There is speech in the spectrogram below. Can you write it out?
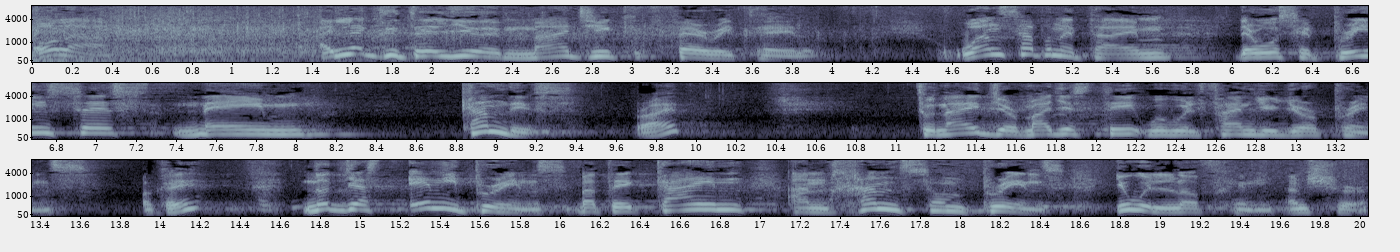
Hola! I'd like to tell you a magic fairy tale. Once upon a time, there was a princess named Candice, right? Tonight, Your Majesty, we will find you your prince, okay? Not just any prince, but a kind and handsome prince. You will love him, I'm sure.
